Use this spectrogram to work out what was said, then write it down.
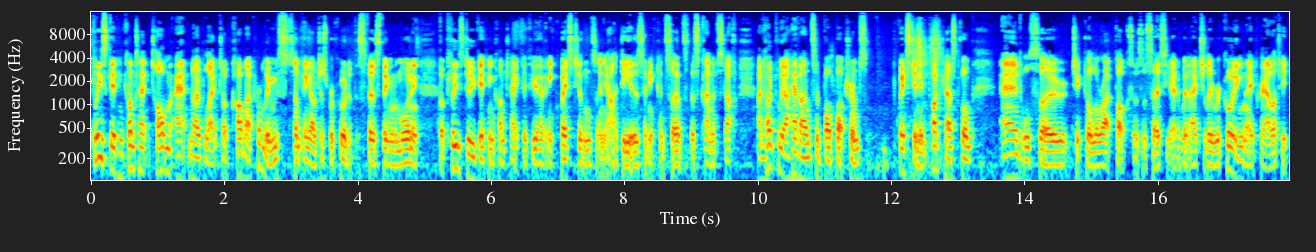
Please get in contact, tom at nobleape.com. I probably missed something. I've just recorded this first thing in the morning. But please do get in contact if you have any questions, any ideas, any concerns, this kind of stuff. And hopefully I have answered Bob Mottram's question in podcast form and also ticked all the right boxes associated with actually recording in Ape Reality.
